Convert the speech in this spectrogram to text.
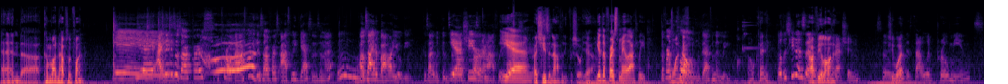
And uh, come out and have some fun. Yay! Yay! I think this was our first pro athlete. This is our first athlete guest, isn't it? Ooh. Outside of Baha Yogi, because I would consider Yeah, she's her an an athlete. athlete. Yeah. Uh, she's an athlete for sure. Yeah. You're the first male athlete. The first Wonderful. pro, definitely. Okay. Well, that she does that I feel a honored. profession. So She what? Is that what pro means?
